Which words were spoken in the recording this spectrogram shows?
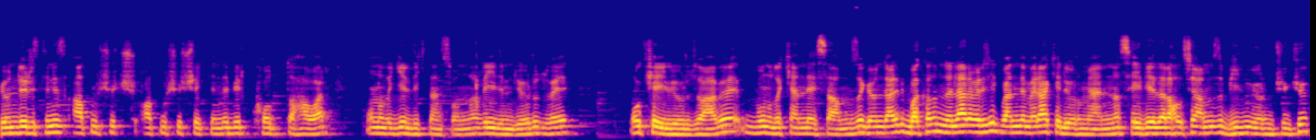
gönderirsiniz. 63 63 şeklinde bir kod daha var. Ona da girdikten sonra redeem diyoruz ve okeyliyoruz abi. Bunu da kendi hesabımıza gönderdik. Bakalım neler verecek ben de merak ediyorum yani. Nasıl hediyeler alacağımızı bilmiyorum çünkü.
